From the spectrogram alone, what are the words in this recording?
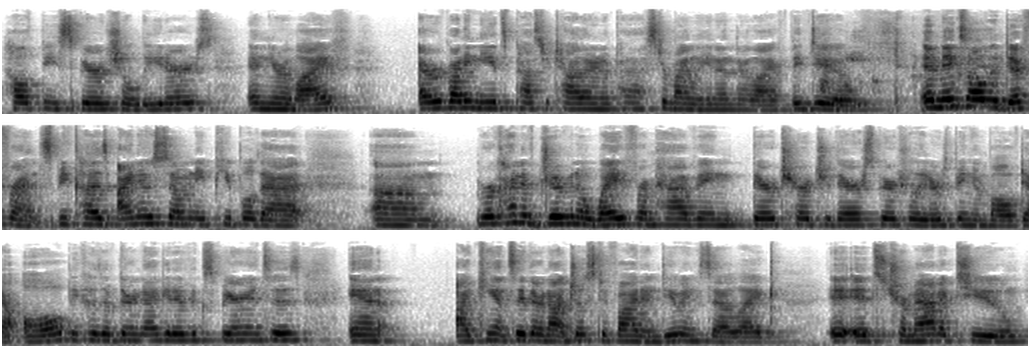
healthy spiritual leaders in your life. Everybody needs Pastor Tyler and Pastor Mylena in their life. They do. It makes all the difference because I know so many people that um, were kind of driven away from having their church or their spiritual leaders being involved at all because of their negative experiences. And I can't say they're not justified in doing so. Like, it, it's traumatic to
